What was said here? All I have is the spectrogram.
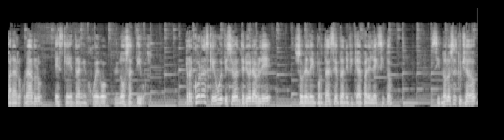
Para lograrlo es que entran en juego los activos. ¿Recuerdas que en un episodio anterior hablé sobre la importancia de planificar para el éxito? Si no lo has escuchado,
